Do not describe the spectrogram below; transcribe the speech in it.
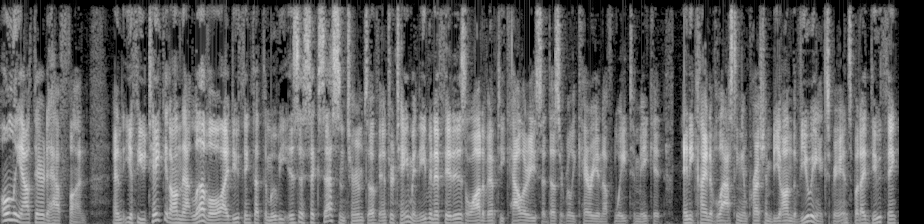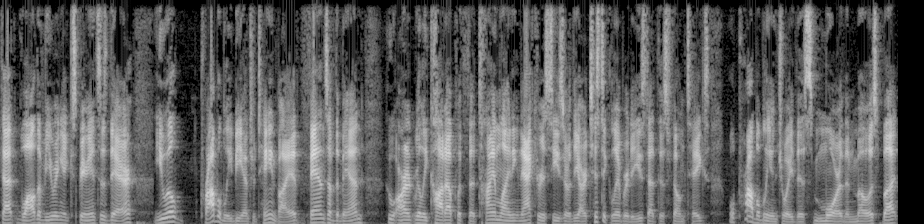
only out there to have fun. And if you take it on that level, I do think that the movie is a success in terms of entertainment, even if it is a lot of empty calories that doesn't really carry enough weight to make it any kind of lasting impression beyond the viewing experience. But I do think that while the viewing experience is there, you will probably be entertained by it. Fans of the band who aren't really caught up with the timeline inaccuracies or the artistic liberties that this film takes will probably enjoy this more than most, but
